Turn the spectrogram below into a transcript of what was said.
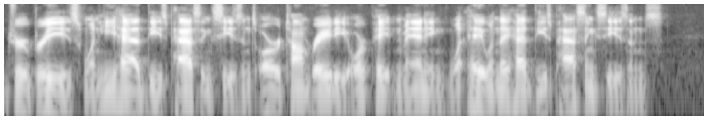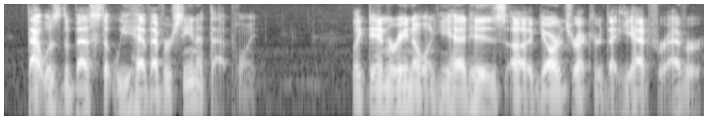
drew brees when he had these passing seasons or tom brady or peyton manning when, hey when they had these passing seasons that was the best that we have ever seen at that point like dan marino when he had his uh, yards record that he had forever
